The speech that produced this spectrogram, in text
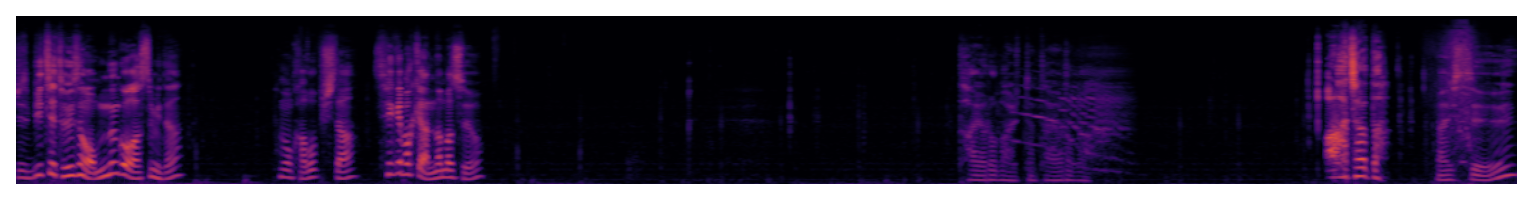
이제 밑에 더 이상 없는 것 같습니다. 한번 가봅시다. 세 개밖에 안 남았어요. 다 열어봐 일단 다 열어봐. 아 찾았다. 나이스.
